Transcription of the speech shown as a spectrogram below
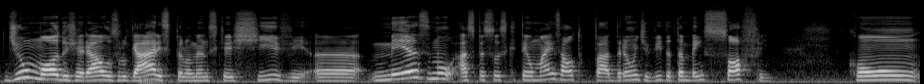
De um modo geral, os lugares, pelo menos que eu estive, uh, mesmo as pessoas que têm o mais alto padrão de vida também sofrem com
